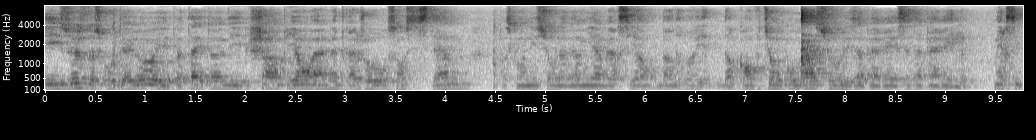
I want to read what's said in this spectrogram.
Asus de ce côté-là est peut-être un des champions à mettre à jour son système parce qu'on est sur la dernière version d'Android. Donc on vous tient au courant sur les appareils, cet appareil-là. Merci.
